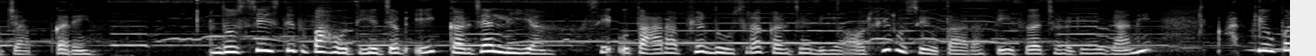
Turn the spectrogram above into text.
जाप करें। दूसरी स्थिति वह होती है जब एक कर्जा लिया से उतारा, फिर दूसरा कर्जा लिया और फिर उसे उतारा, तीसरा चढ़ गया। यानी आपके ऊपर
